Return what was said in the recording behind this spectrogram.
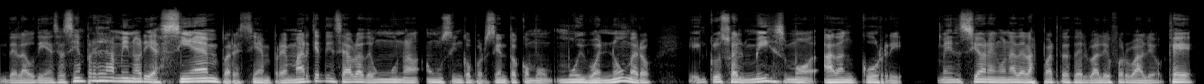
de la audiencia. Siempre es la minoría, siempre, siempre. En marketing se habla de un 1 a un 5% como muy buen número. Incluso el mismo Adam Curry menciona en una de las partes del Value for Value que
